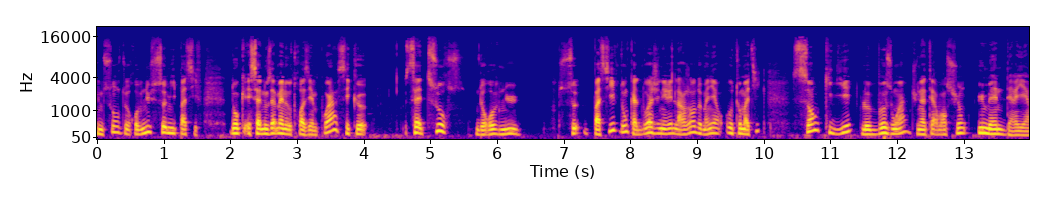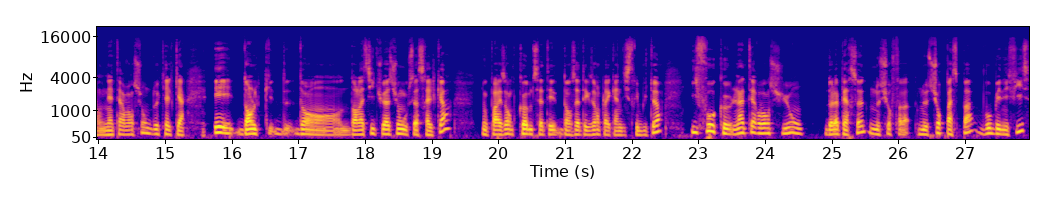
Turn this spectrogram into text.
une source de revenus semi-passif. Donc et ça nous amène au troisième point, c'est que cette source de revenus ce passif, donc elle doit générer de l'argent de manière automatique sans qu'il y ait le besoin d'une intervention humaine derrière, une intervention de quelqu'un. Et dans, le, dans, dans, la situation où ça serait le cas, donc par exemple comme dans cet exemple avec un distributeur, il faut que l'intervention de la personne ne, ne surpasse pas vos bénéfices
